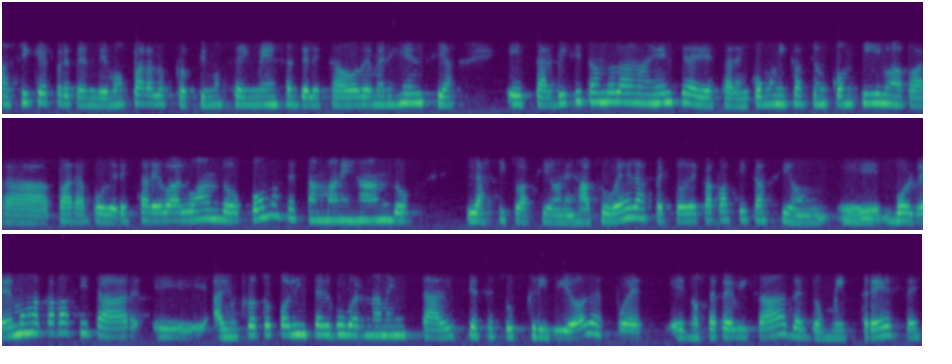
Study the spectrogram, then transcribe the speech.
Así que pretendemos para los próximos seis meses del estado de emergencia estar visitando las agencias y estar en comunicación continua para, para poder estar evaluando cómo se están manejando las situaciones. A su vez, el aspecto de capacitación. Eh, volvemos a capacitar. Eh, hay un protocolo intergubernamental que se suscribió después, eh, no se revisaba desde el 2013.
